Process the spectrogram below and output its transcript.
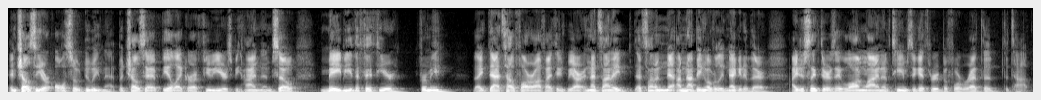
and Chelsea are also doing that. But Chelsea, I feel like, are a few years behind them. So maybe the fifth year for me. Like that's how far off I think we are, and that's not a that's not a. Ne- I'm not being overly negative there. I just think there's a long line of teams to get through before we're at the the top.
